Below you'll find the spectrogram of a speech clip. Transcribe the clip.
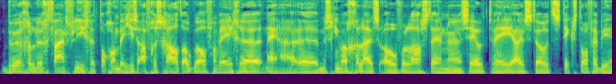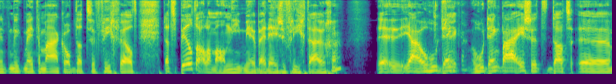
burgerluchtvaartvliegen toch wel een beetje is afgeschaald. Ook wel vanwege, nou ja, uh, misschien wel geluidsoverlast en uh, CO2-uitstoot. Stikstof hebben je natuurlijk mee te maken op dat vliegveld. Dat speelt allemaal niet meer bij deze vliegtuigen. Uh, ja, hoe, denk, hoe, denkbaar is het dat uh,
